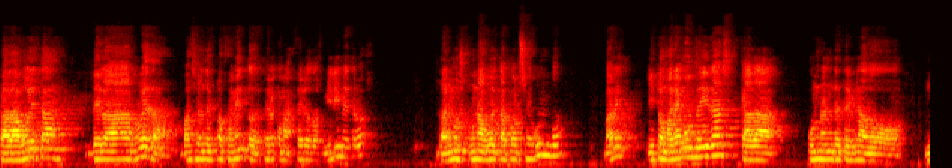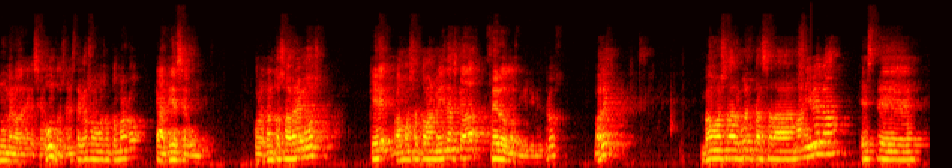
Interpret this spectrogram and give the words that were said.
Cada vuelta de la rueda va a ser un desplazamiento de 0,02 milímetros, daremos una vuelta por segundo, ¿vale? Y tomaremos medidas cada un determinado número de segundos. En este caso vamos a tomarlo cada 10 segundos. Por lo tanto, sabremos que vamos a tomar medidas cada 0,2 milímetros, ¿vale? Vamos a dar vueltas a la manivela. Este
